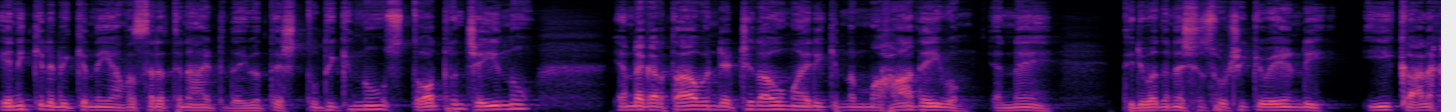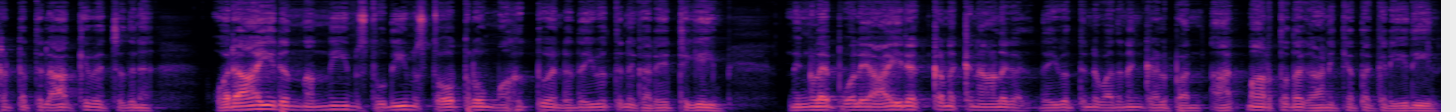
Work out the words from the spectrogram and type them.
എനിക്ക് ലഭിക്കുന്ന ഈ അവസരത്തിനായിട്ട് ദൈവത്തെ സ്തുതിക്കുന്നു സ്തോത്രം ചെയ്യുന്നു. എന്റെ കർത്താവും രക്ഷിതാവുമായിരിക്കുന്ന മഹാദൈവം എന്നെ തിരുവചന ശുശ്രൂഷയ്ക്ക് വേണ്ടി ഈ കാലഘട്ടത്തിലാക്കി വെച്ചതിന് ഒരായിരം നന്ദിയും സ്തുതിയും സ്തോത്രവും മഹത്വം എന്റെ ദൈവത്തിന് കരയറ്റുകയും നിങ്ങളെപ്പോലെ ആയിരക്കണക്കിന് ആളുകൾ ദൈവത്തിന്റെ വചനം കേൾപ്പാൻ ആത്മാർത്ഥത കാണിക്കത്തക്ക രീതിയിൽ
